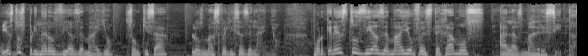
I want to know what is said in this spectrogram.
Y estos primeros días de mayo son quizá los más felices del año. Porque en estos días de mayo festejamos a las madrecitas.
